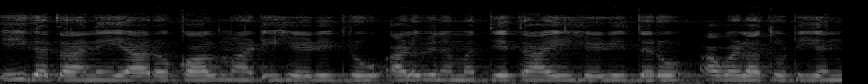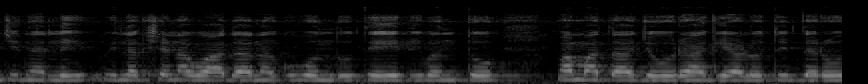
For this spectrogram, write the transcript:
ಈಗ ತಾನೇ ಯಾರೋ ಕಾಲ್ ಮಾಡಿ ಹೇಳಿದ್ರು, ಅಳುವಿನ ಮಧ್ಯೆ ತಾಯಿ ಹೇಳಿದ್ದರು. ಅವಳ ತುಟಿ ಎಂಚಿನಲ್ಲಿ ವಿಲಕ್ಷಣವಾದ ನಗುವೊಂದು ತೇಲಿ ಬಂತು. ಮಮತಾ ಜೋರಾಗಿ ಅಳುತ್ತಿದ್ದರು.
